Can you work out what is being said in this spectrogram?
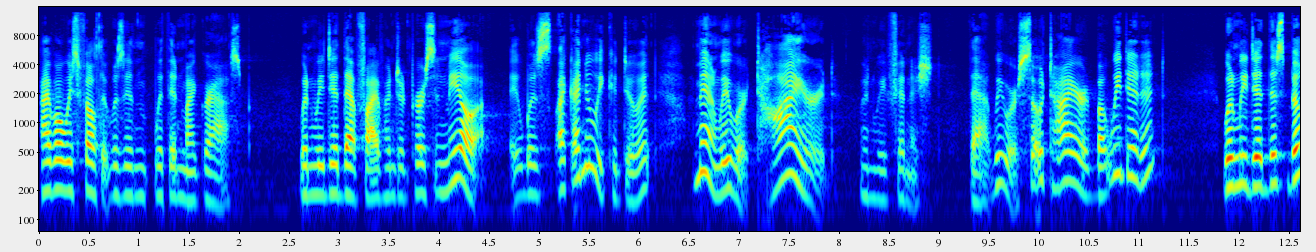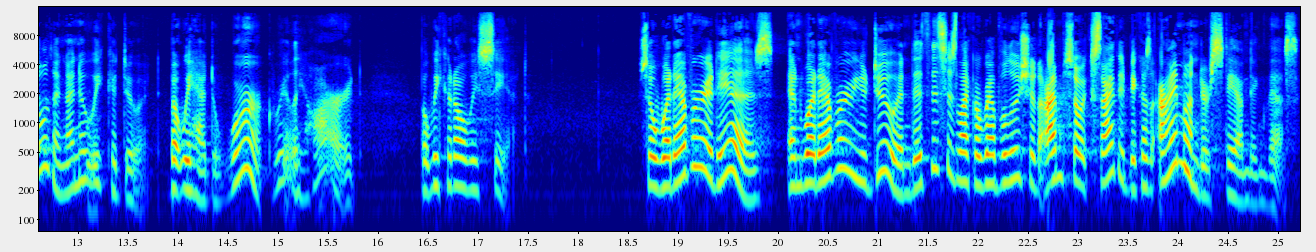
I've always felt it was in, within my grasp. When we did that 500 person meal, it was like I knew we could do it. Man, we were tired when we finished that. We were so tired, but we did it. When we did this building, I knew we could do it. But we had to work really hard, but we could always see it. So, whatever it is, and whatever you do, and this is like a revolution, I'm so excited because I'm understanding this.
